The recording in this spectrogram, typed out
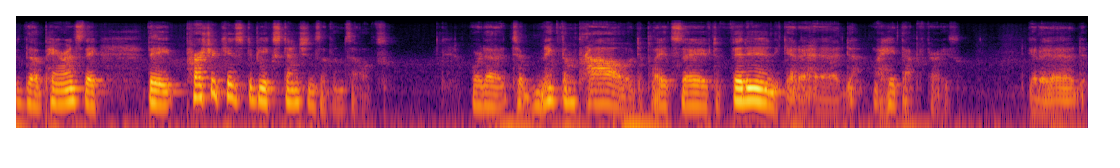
the parents they they pressure kids to be extensions of themselves, or to, to make them proud, to play it safe, to fit in, to get ahead. I hate that phrase. Get ahead.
